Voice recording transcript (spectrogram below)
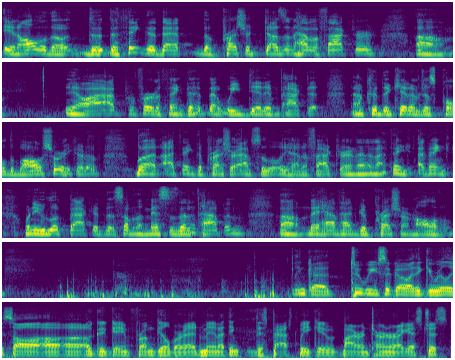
in all of the, to, to think that, that the pressure doesn't have a factor, um, you know, I, prefer to think that, that we did impact it. Now, could the kid have just pulled the ball? Sure, he could have. But I think the pressure absolutely had a factor in it. And I think, I think when you look back at the, some of the misses that have happened, um, they have had good pressure on all of them. I think uh, two weeks ago, I think you really saw a, a- good game from Gilbert Edmond. I think this past week it was Byron Turner. I guess just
